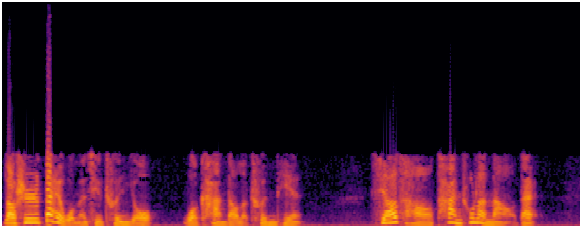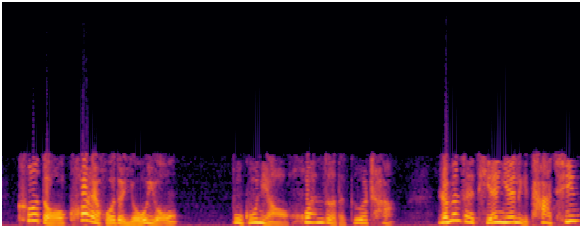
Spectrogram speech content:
老师带我们去春游，我看到了春天。小草探出了脑袋，蝌蚪快活的游泳，布谷鸟欢乐的歌唱，人们在田野里踏青，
